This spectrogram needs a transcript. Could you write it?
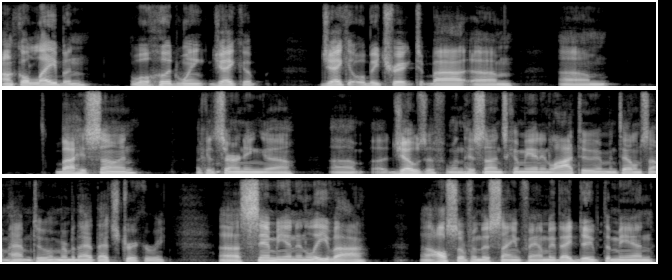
Uncle Laban will hoodwink Jacob. Jacob will be tricked by um, um, by his son concerning uh, uh, Joseph when his sons come in and lie to him and tell him something happened to him. Remember that? That's trickery uh, Simeon and Levi, uh, also from this same family, they duped the men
